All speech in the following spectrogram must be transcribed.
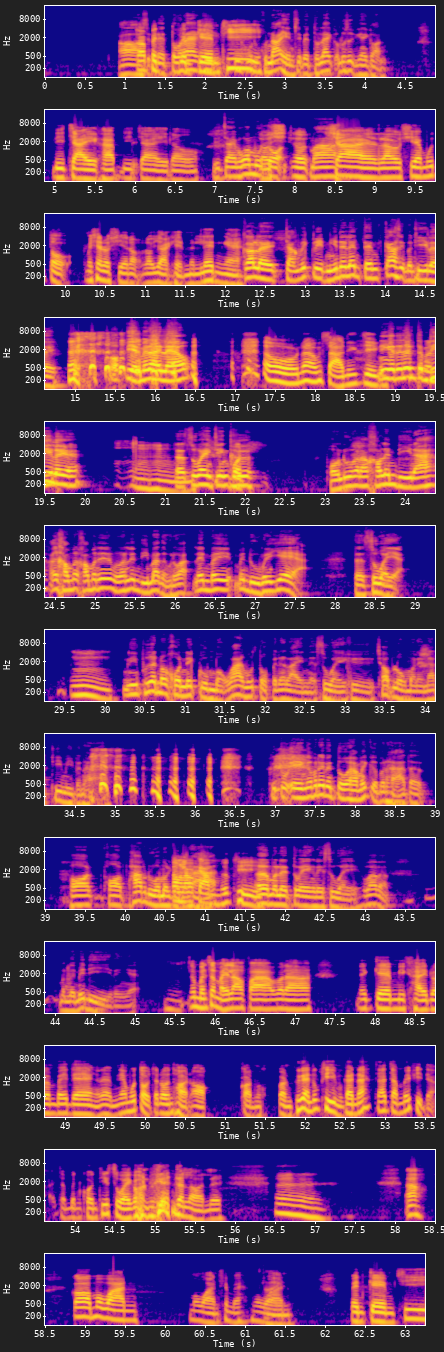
ก็สิบเป็นเอ็ดตัวเป็นแรกเกมที่คุณคุณน้าเห็นสิบเอ็ดตัวแรกรู้สึกยังไงก่อน ดีใจครับ ดีใจเรา ดีใจเพราะว่ามูเราโตะเรามาใช่เราเชียร์มุโตะไม่ใช่เราเชียร์หรอกเราอยากเห็นมันเล่นไง ก็เลยจากวิกฤตนี้ได้เล่นเต็ม90นาทีเลยเพราะเปลี่ยนไม่ได้แล้ว โอ้น่าสงสารจริงๆ นี่ไงได้เล่นเต็มที่เลยไงอื้อหือแต่ซวยจริงๆบทคือผมดูแล้วเขาเล่นดีนะเอ้ยเขาเขาไม่ได้ว่าเล่นดีมากแต่ผมว่าเล่นไม่ไม่ดูไม่ได้แย่อะแต่ซวยอะ อืมมีเพื่อนบางคนในกลุ่มบอกว่ามุโตะเป็นอะไรเนี่ยซวยคือ ชอบลงมาในนัดที่มีปัญหา คือตัวเองก็ไม่ได้เป็นตัวทำให้เกิดปัญหา แต่ พอพอภาพรวมมันต้องเกิดรับปัญกรรหามทุกทีเออมันเลยตัวเองเลยซวยว่าแบบ มันเลยไม่ดีอะไรเงี้ยมเหมือนสมัยลาฟาเวลา ในเกมมีใครโดนใบแดงอะไรแบบเนี้ยมุโตะจะโดนถอดออกก่อนก่อนเพื่อนทุกทีเหมือนกันนะถ้าจำไม่ผิดอะจะเป็นคนที่สวยก่อนเพื่อนตลอดเลย เอออ้าว ก็เมื่อวานเมื่อวานใช่ไหมเมื่อวาน เป็นเกมที่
